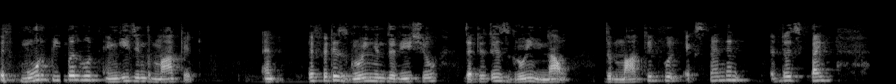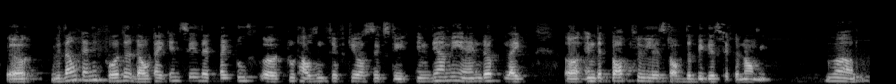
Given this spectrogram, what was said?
if more people would engage in the market and if it is growing in the ratio that it is growing now, the market will expand and it is like uh, without any further doubt, I can say that by two, uh, 2050 or 60, India may end up like uh, in the top three list of the biggest economy. Wow.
